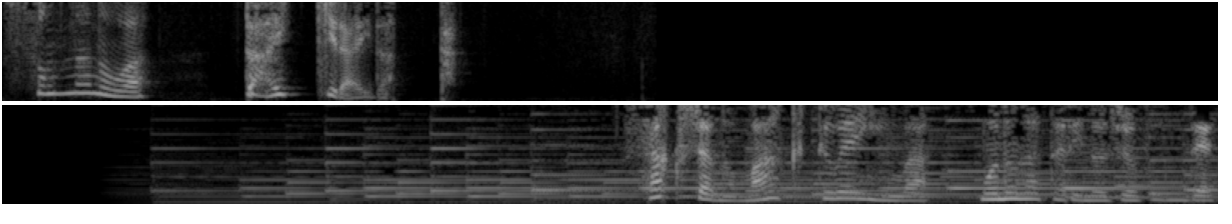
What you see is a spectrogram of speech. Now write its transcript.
そんなのは大嫌いだった。作者のマーク・トゥエインは物語の序文で、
